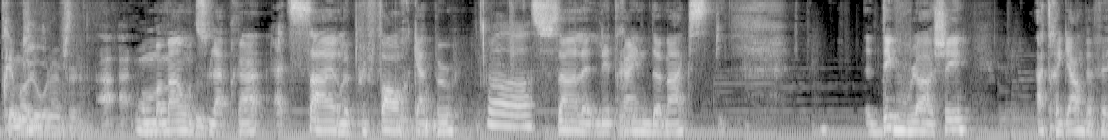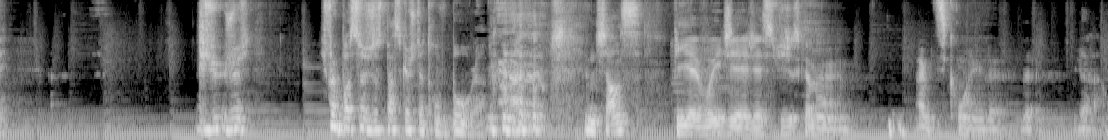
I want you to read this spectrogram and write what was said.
très mollo, là, un peu. là. À- à- au moment où tu la prends, elle te serre le plus fort qu'elle peut. Ah. Tu sens le- l'étreinte de Max. Puis dès que vous vous lâchez, elle te regarde et elle fait. Puis je, je, je fais pas ça juste parce que je te trouve beau, là. Hein? Une chance. Puis euh, vous voyez que j'ai- je suis juste comme un, un petit coin là, de, de l'arbre.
